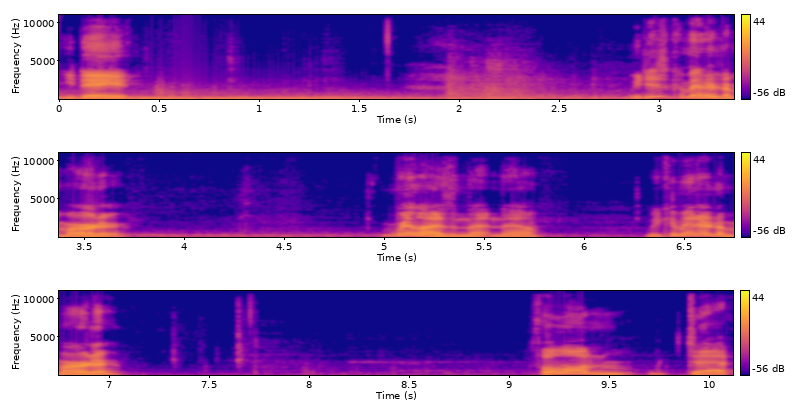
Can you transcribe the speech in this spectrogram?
You dead. We just committed a murder. I'm realizing that now. We committed a murder. Full on death.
